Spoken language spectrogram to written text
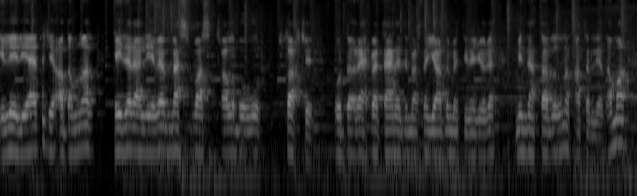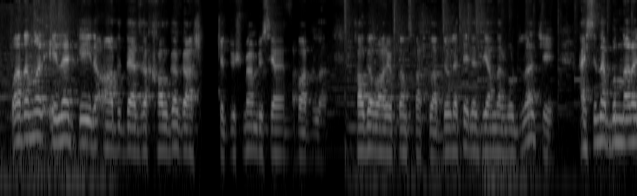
elə eləyərdi ki, adamlar Heydər Əliyevə məhz Vasif Talıbovu tutaq ki, orada rəhbər təyin edilməsinə yardım etdiyinə görə minnətdarlığını xatırlayır. Amma bu adamlar elə qeyri-adi dərəcədə xalqa qarşı ki, düşmən bir siyasət apardılar. Xalqa var yoxdan çıxartdılar. Dövlətə elə ziyanlar vurdular ki, əslində bunlara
